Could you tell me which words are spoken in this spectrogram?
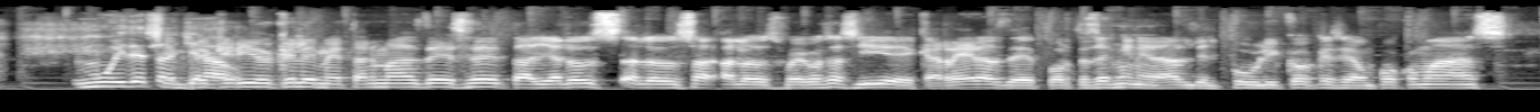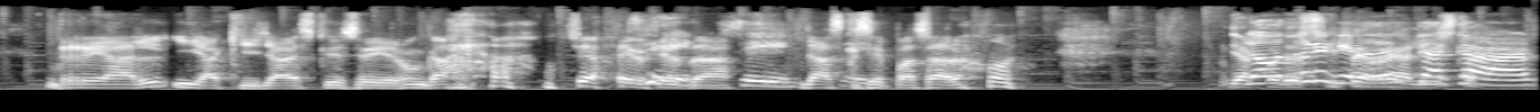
muy Siempre he detallado. querido que le metan más de ese detalle a los, a los, a los juegos así, de carreras, de deportes en general, del público, que sea un poco más real. Y aquí ya es que se dieron garra. O sea, de Sí, verdad, sí, ya es que se pasaron. Lo otro que quiero destacar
